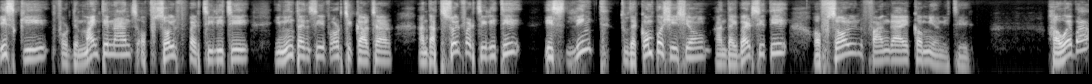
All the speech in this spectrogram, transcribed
is key for the maintenance of soil fertility in intensive horticulture and that soil fertility is linked to the composition and diversity of soil fungi community. However,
